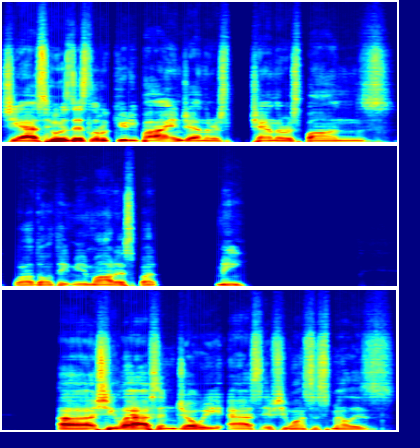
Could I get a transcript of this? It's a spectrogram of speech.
She asks, "Who is this little cutie pie?" And Chandler Chandler responds, "Well, don't think me modest, but me." Uh, she laughs, and Joey asks if she wants to smell his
